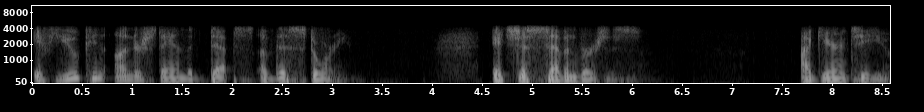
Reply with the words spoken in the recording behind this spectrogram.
if you can understand the depths of this story, it's just seven verses. I guarantee you,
